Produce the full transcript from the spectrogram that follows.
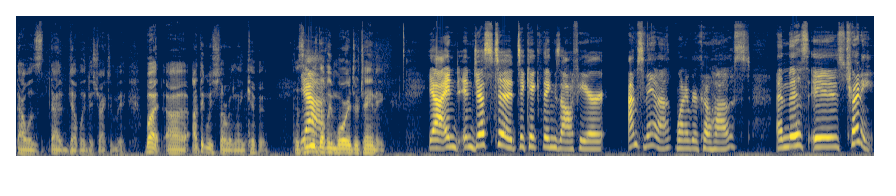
that was that definitely distracted me. But uh, I think we should start with Lane Kiffin because he was definitely more entertaining. Yeah, and and just to to kick things off here, I'm Savannah, one of your co-hosts, and this is Trenny,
